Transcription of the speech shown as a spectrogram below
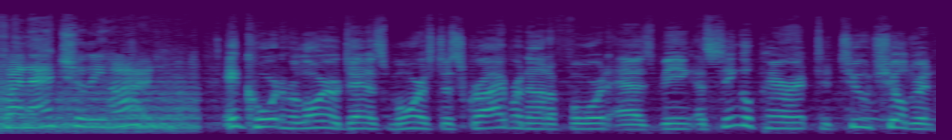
financially hard. In court, her lawyer Dennis Morris described Renata Ford as being a single parent to two children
